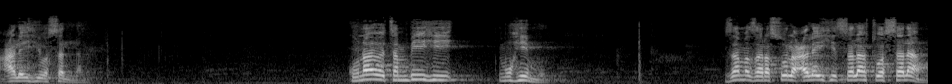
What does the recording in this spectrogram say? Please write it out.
alayhi wasallam kunayo tambihi muhimu. Zama za rasul alayhi salatu wasalam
